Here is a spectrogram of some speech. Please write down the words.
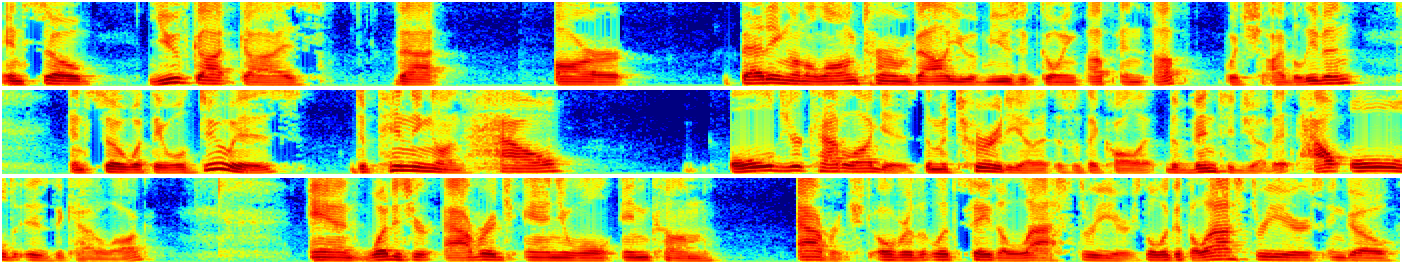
And so you've got guys that are betting on the long term value of music going up and up, which I believe in. And so what they will do is, depending on how old your catalog is, the maturity of it is what they call it, the vintage of it, how old is the catalog, and what is your average annual income averaged over the, let's say the last three years. They'll look at the last three years and go,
